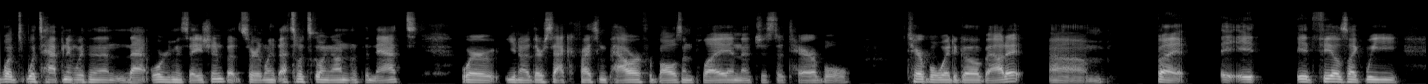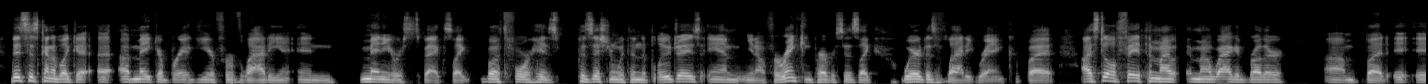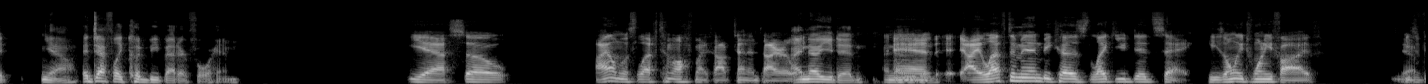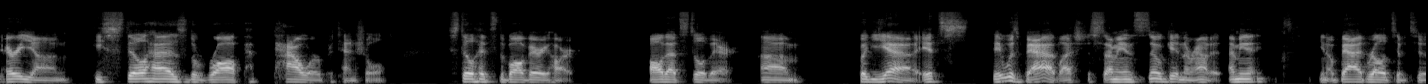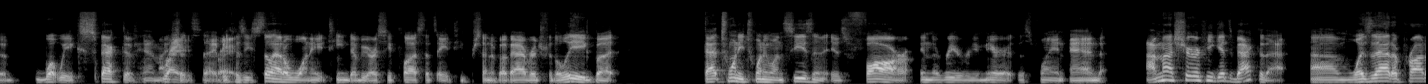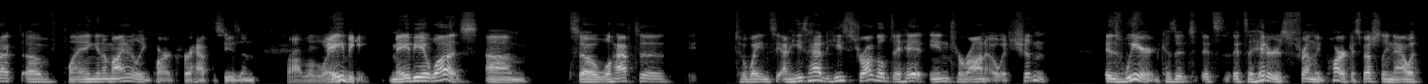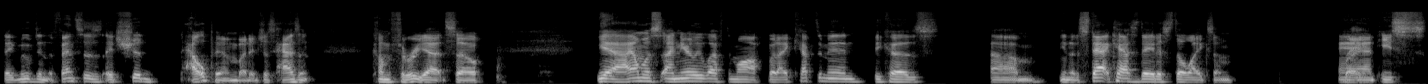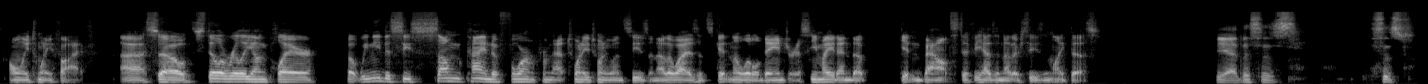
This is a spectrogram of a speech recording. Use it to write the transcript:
what's what's happening within that organization, but certainly that's what's going on with the Nats, where you know they're sacrificing power for balls in play, and that's just a terrible, terrible way to go about it. Um, but it it feels like we this is kind of like a, a make or break year for Vladdy in, many respects, like both for his position within the Blue Jays and you know for ranking purposes, like where does Vladdy rank? But I still have faith in my in my wagon brother. Um, but it, it you know, it definitely could be better for him. Yeah. So I almost left him off my top 10 entirely. I know you did. I know and I left him in because, like you did say, he's only 25. He's very young. He still has the raw p- power potential, still hits the ball very hard. All that's still there. Um, but yeah, it's it was bad last just I mean, it's no getting around it. I mean, you know, bad relative to what we expect of him, I right, should say, right. because he still had a 118 WRC plus. That's 18% above average for the league. But that 2021 season is far in the rearview mirror at this point, And I'm not sure if he gets back to that. Um, was that a product of playing in a minor league park for half the season? Probably. Maybe. Maybe it was. Um, so we'll have to to wait and see. I mean, he's had he's struggled to hit in Toronto, which shouldn't is weird because it's it's it's a hitter's friendly park, especially now with they moved in the fences. It should help him, but it just hasn't come through yet. So yeah, I almost I nearly left him off, but I kept him in because um, you know, the StatCast data still likes him. And right. he's only 25. Uh, so still a really young player, but we need to see some kind of form from that 2021 season. Otherwise, it's getting a little dangerous. He might end up getting bounced if he has another season like this. Yeah, this is this is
